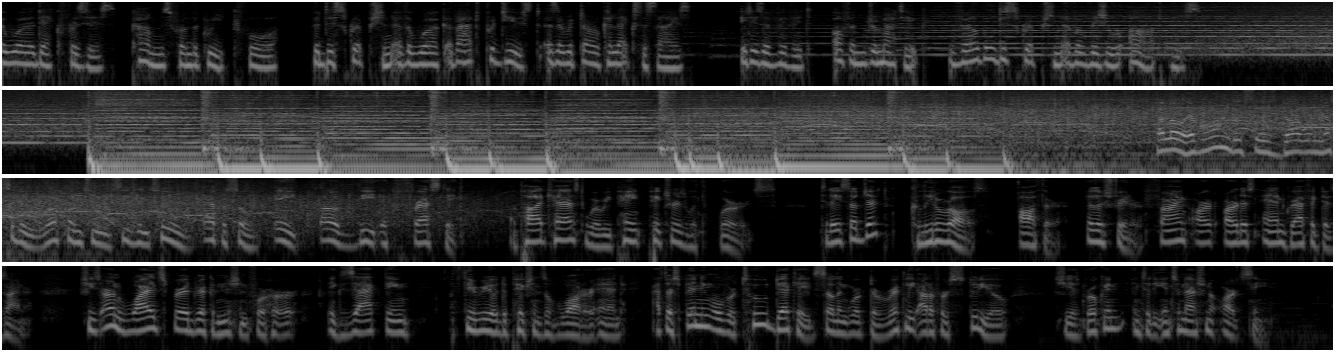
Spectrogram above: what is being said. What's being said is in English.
The word ekphrasis comes from the Greek for the description of a work of art produced as a rhetorical exercise. It is a vivid, often dramatic, verbal description of a visual art piece. Hello, everyone. This is Darwin Mesadu. Welcome to Season 2, Episode 8 of The Ekphrastic, a podcast where we paint pictures with words. Today's subject Calida Rawles, author, illustrator, fine art artist, and graphic designer. She's earned widespread recognition for her exacting ethereal depictions of water, and after spending over two decades selling work directly out of her studio, she has broken into the international art scene.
